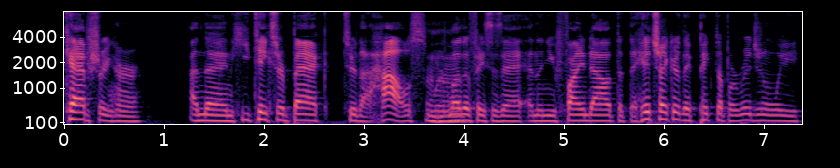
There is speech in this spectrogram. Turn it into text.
capturing her and then he takes her back to the house where Mm-hmm. Leatherface is at and then you find out that the hitchhiker they picked up originally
